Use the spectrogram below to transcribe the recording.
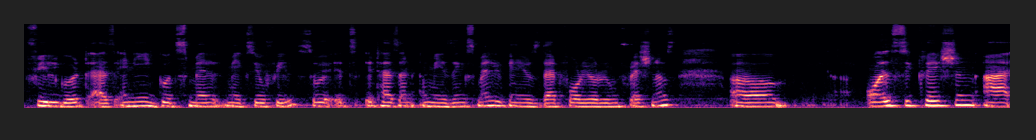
feel good as any good smell makes you feel. So it's it has an amazing smell. You can use that for your room fresheners oil secretion. I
